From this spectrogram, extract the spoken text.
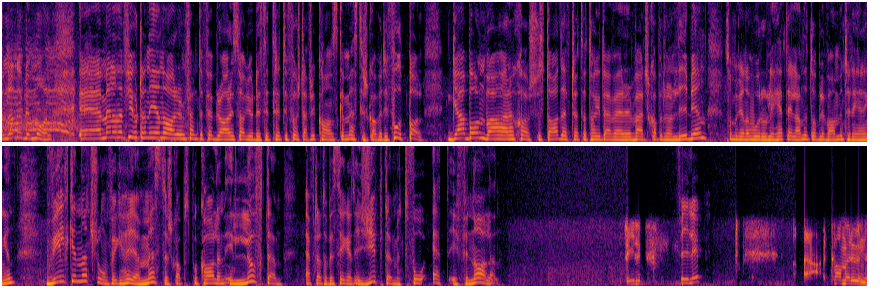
undrar om det blev mål. Eh, mellan den 14 januari och den 5 februari så avgjordes det 31 afrikanska mästerskapet i fotboll. Gabon var arrangörsstad efter att ha tagit över värdskapet från Libyen som på grund av oroligheter i landet då blev av med turneringen. Vilken nation fick höja mästerskapspokalen i luften efter att ha besegrat Egypten med 2-1 i finalen? Filip. Filip? Kamerun.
